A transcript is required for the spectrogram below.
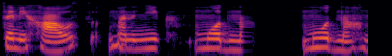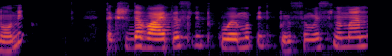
Це мій хаус. У мене нік модна, модна гномік. Так що давайте слідкуємо, підписуємось на мене.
